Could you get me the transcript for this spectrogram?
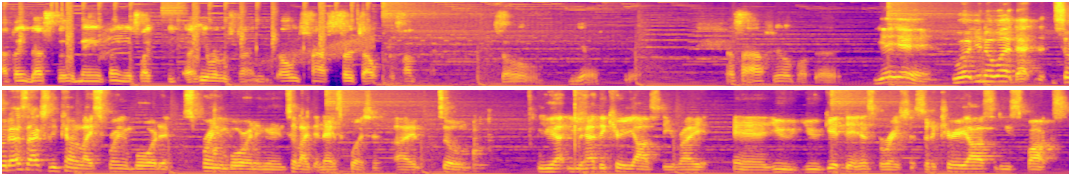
I think that's the main thing. It's like a hero's journey. You're always trying to search out for something. So yeah, yeah, that's how I feel about that. Yeah, yeah. Well, you know what? That so that's actually kind of like springboarding, springboarding into like the next question. All right. So you have you have the curiosity, right? And you you get the inspiration. So the curiosity sparks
